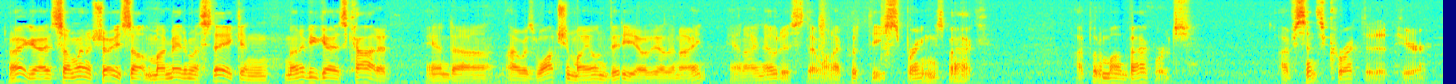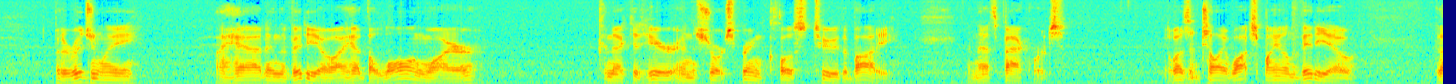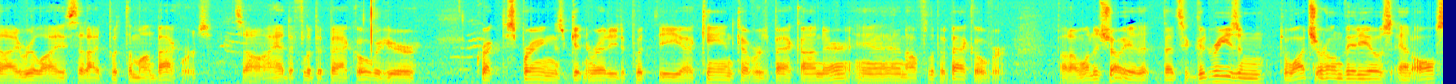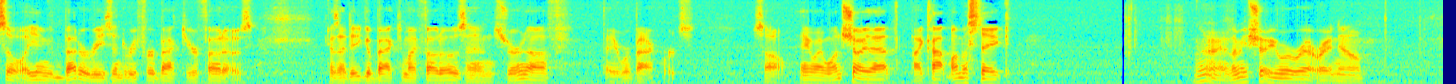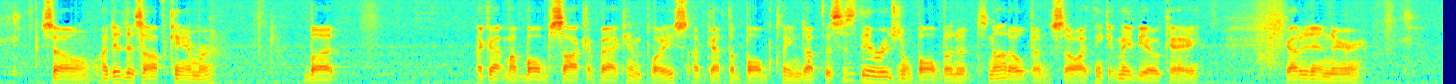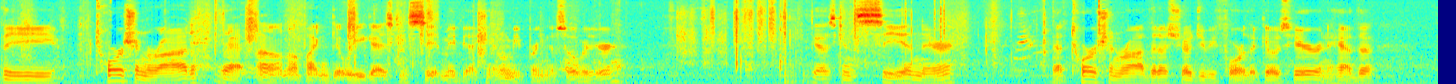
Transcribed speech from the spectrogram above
Alright guys, so I'm going to show you something. I made a mistake and none of you guys caught it. And uh, I was watching my own video the other night and I noticed that when I put these springs back, I put them on backwards. I've since corrected it here. But originally I had in the video, I had the long wire connected here and the short spring close to the body. And that's backwards. It wasn't until I watched my own video that I realized that I'd put them on backwards. So I had to flip it back over here correct the springs, getting ready to put the uh, can covers back on there, and I'll flip it back over. But I want to show you that that's a good reason to watch your own videos and also an even better reason to refer back to your photos. Because I did go back to my photos and sure enough, they were backwards. So anyway, I want to show you that. I caught my mistake. Alright, let me show you where we're at right now. So I did this off camera, but I got my bulb socket back in place. I've got the bulb cleaned up. This is the original bulb, and it's not open, so I think it may be okay. Got it in there. The torsion rod that, I don't know if I can get where you guys can see it. Maybe I can. Let me bring this over here. You guys can see in there that torsion rod that I showed you before that goes here and it had the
